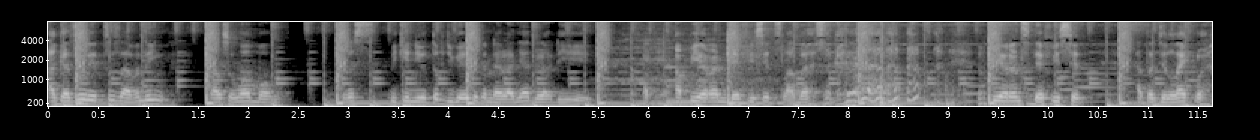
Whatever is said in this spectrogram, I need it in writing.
Agak sulit susah mending langsung ngomong. Terus bikin YouTube juga itu kendalanya adalah di appearance deficit lah bahasa. Appearance deficit atau jelek lah.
